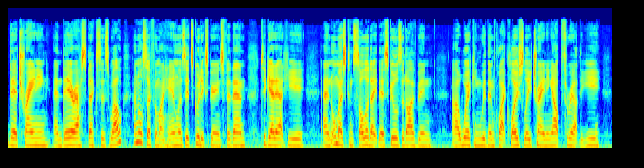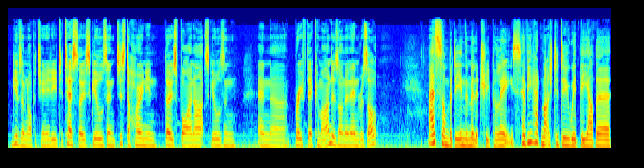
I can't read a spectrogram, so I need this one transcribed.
their training and their aspects as well. And also for my handlers, it's good experience for them to get out here and almost consolidate their skills that I've been uh, working with them quite closely, training up throughout the year. Gives them an opportunity to test those skills and just to hone in those fine art skills and, and uh, brief their commanders on an end result. As somebody in the military police, have you had much to do with the other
